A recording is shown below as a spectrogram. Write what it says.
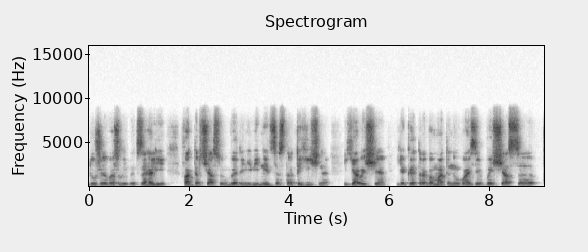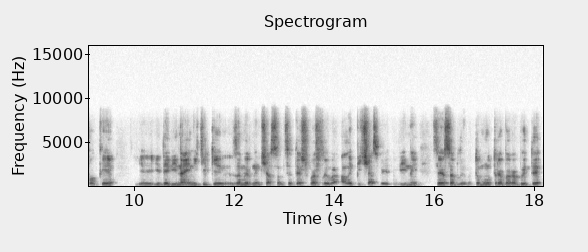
дуже важливий. Взагалі, фактор часу в веденні війни це стратегічне явище, яке треба мати на увазі весь час, е, поки е, іде війна, і не тільки за мирним часом це теж важливо, але під час війни це особливо. Тому треба робити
